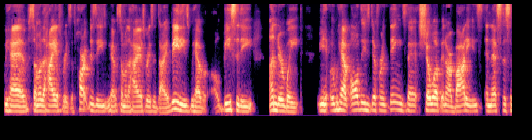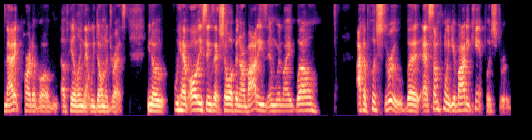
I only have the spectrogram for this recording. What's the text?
We have some of the highest rates of heart disease. We have some of the highest rates of diabetes. We have obesity, underweight. We, have all these different things that show up in our bodies. And that's the somatic part of, um, of healing that we don't address. You know, we have all these things that show up in our bodies, and we're like, well, I could push through, but at some point your body can't push through.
